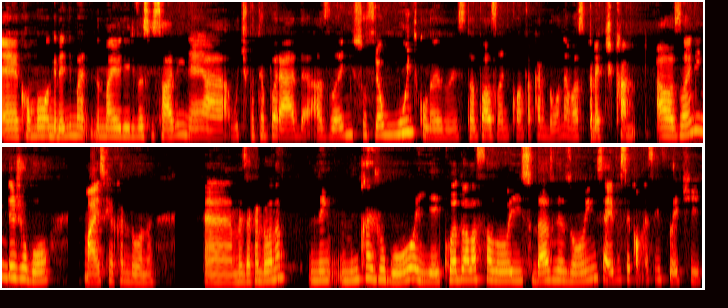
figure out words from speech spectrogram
É, como a grande ma maioria de vocês sabem, né, a última temporada, a Aslane sofreu muito com lesões, tanto a Aslane quanto a Cardona. Elas praticamente, a Aslane ainda jogou mais que a Cardona, é, mas a Cardona nem, nunca jogou, e aí quando ela falou isso das lesões, aí você começa a refletir,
